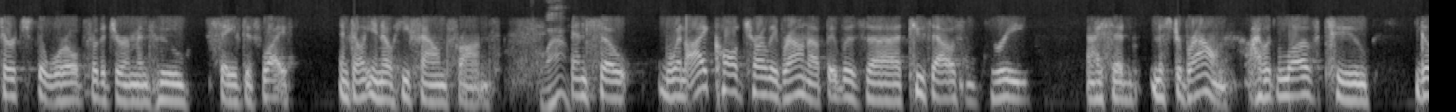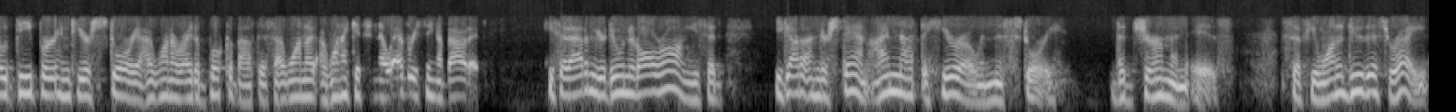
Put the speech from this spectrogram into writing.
searched the world for the German who saved his life. And don't you know, he found Franz. Wow. And so when I called Charlie Brown up, it was uh, 2003. I said, Mr. Brown, I would love to, go deeper into your story. I want to write a book about this. I want to I want to get to know everything about it." He said, "Adam, you're doing it all wrong." He said, "You got to understand, I'm not the hero in this story. The German is. So if you want to do this right,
